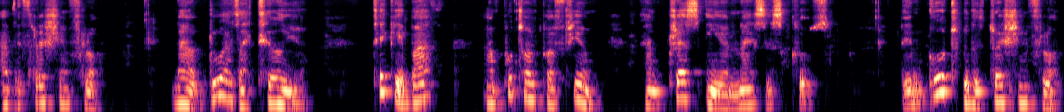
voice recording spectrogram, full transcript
at the threshing floor. Now, do as I tell you. Take a bath and put on perfume and dress in your nicest clothes. Then go to the threshing floor.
